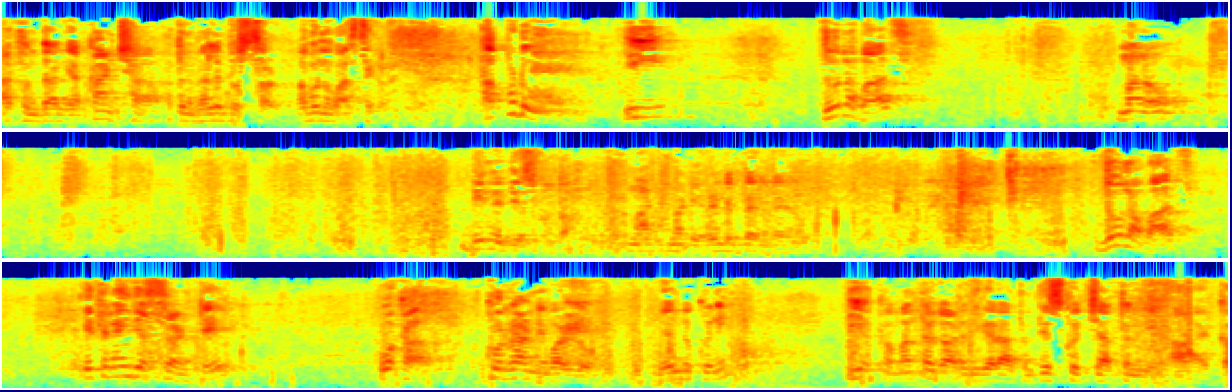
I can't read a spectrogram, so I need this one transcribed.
అతను దాని ఆకాంక్ష అతను వెలిపిస్తాడు అబునవాజ్ దగ్గర అప్పుడు ఈ దూనబాజ్ మనం దీన్ని తీసుకుంటాం. మాటి మాటి రెండు పేర్లు నేను ఇతను ఏం చేస్తాడంటే ఒక కుర్రాన్ని వాళ్ళు ఎన్నుకుని ఈ యొక్క మంత్రగాడి దగ్గర అతను తీసుకొచ్చి అతన్ని ఆ యొక్క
